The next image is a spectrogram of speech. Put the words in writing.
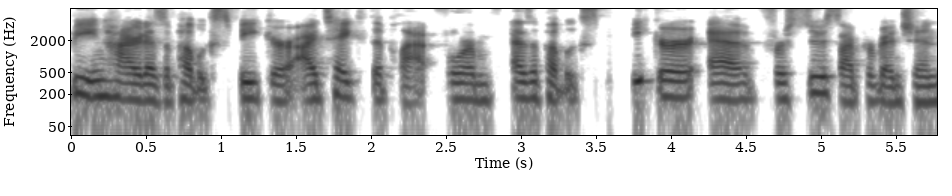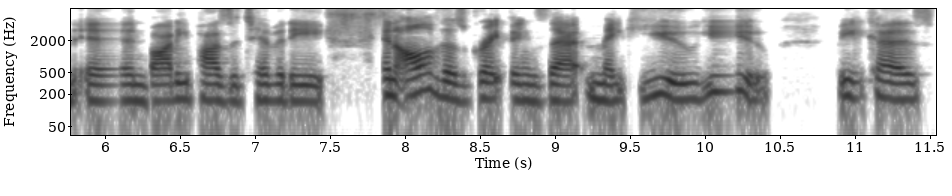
being hired as a public speaker. I take the platform as a public speaker uh, for suicide prevention and body positivity and all of those great things that make you you because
